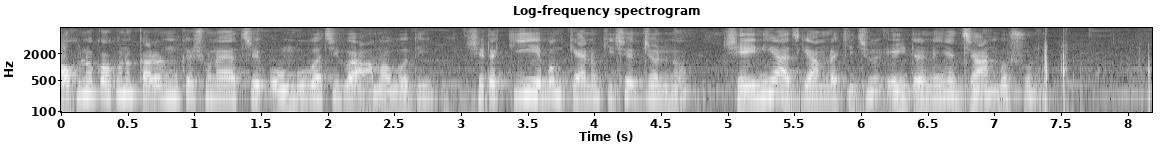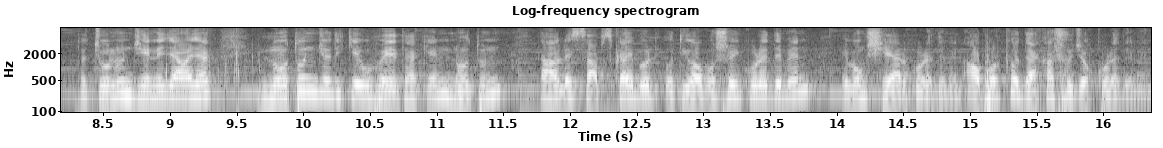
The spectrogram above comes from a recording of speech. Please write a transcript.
কখনো কখনো কারোর মুখে শোনা যাচ্ছে অম্বুবাচী বা আমাবতী। সেটা কি এবং কেন কিসের জন্য? সেই নিয়ে আজকে আমরা কিছু এইটা নিয়ে জানব শুনব তো চলুন জেনে যাওয়া যাক। নতুন যদি কেউ হয়ে থাকেন, নতুন, তাহলে সাবস্ক্রাইব অতি অবশ্যই করে দেবেন এবং শেয়ার করে দেবেন। অপরকেও দেখার সুযোগ করে দেবেন।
